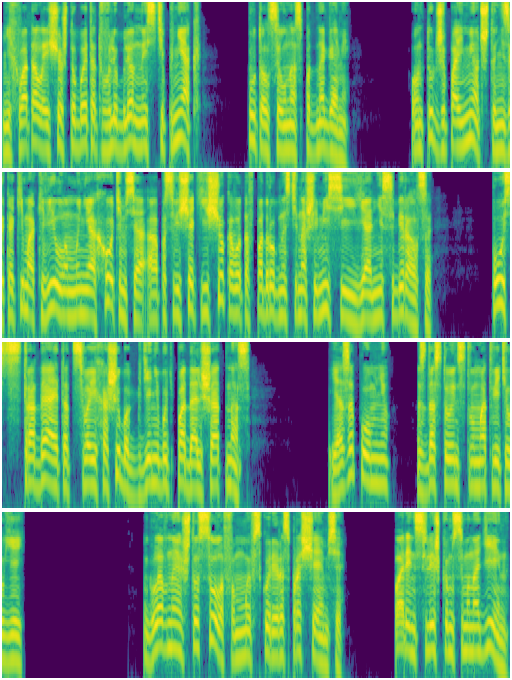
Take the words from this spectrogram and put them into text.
Не хватало еще, чтобы этот влюбленный степняк путался у нас под ногами. Он тут же поймет, что ни за каким аквиллом мы не охотимся, а посвящать еще кого-то в подробности нашей миссии я не собирался. Пусть страдает от своих ошибок где-нибудь подальше от нас. «Я запомню», — с достоинством ответил ей. «Главное, что с Олафом мы вскоре распрощаемся. Парень слишком самонадеян,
